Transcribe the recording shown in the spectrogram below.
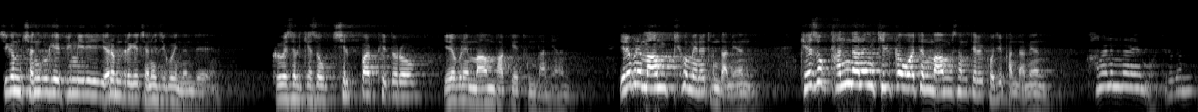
지금 전국의 비밀이 여러분들에게 전해지고 있는데 그것을 계속 질밟히도록 여러분의 마음 밖에 둔다면 여러분의 마음 표면에 둔다면 계속 단단한 길가와 같은 마음 상태를 고집한다면 하나님 나라에 못 들어갑니다.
